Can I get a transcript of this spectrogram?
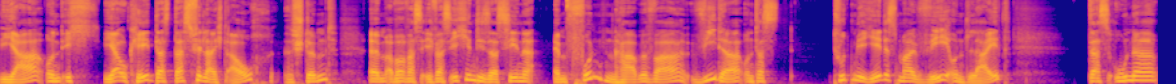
Ja, und ich, ja, okay, das, das vielleicht auch, das stimmt. Ähm, aber was, ich- was ich in dieser Szene empfunden habe, war wieder, und das tut mir jedes Mal weh und leid, dass Una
